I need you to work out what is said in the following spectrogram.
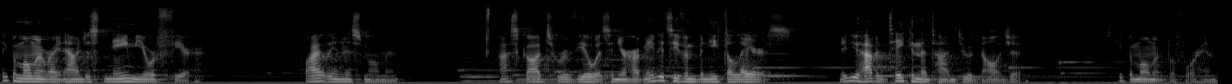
Take a moment right now and just name your fear. Quietly in this moment, ask God to reveal what's in your heart. Maybe it's even beneath the layers. Maybe you haven't taken the time to acknowledge it. Just take a moment before Him.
